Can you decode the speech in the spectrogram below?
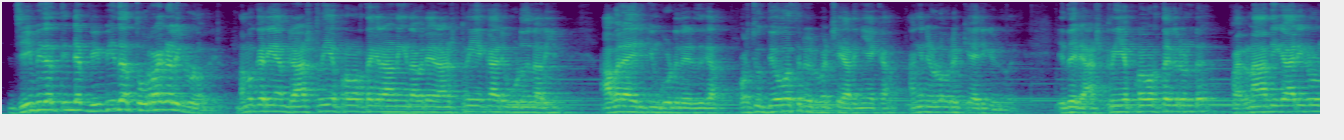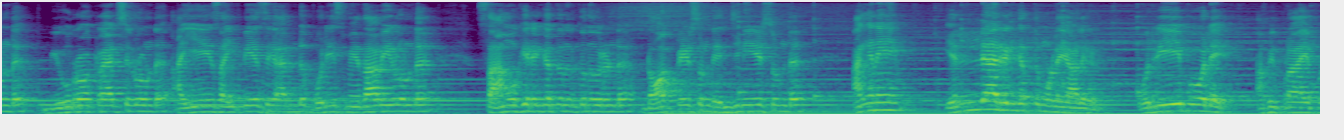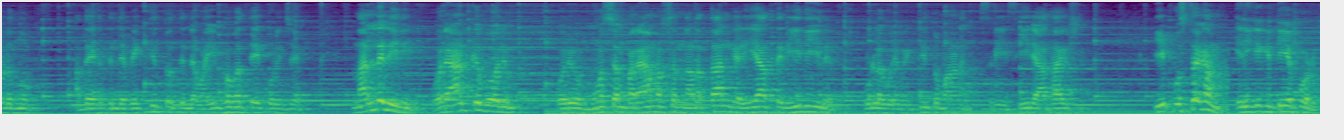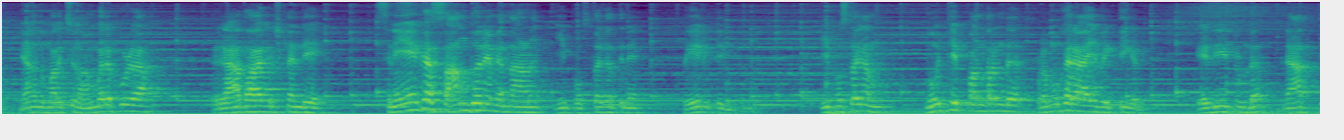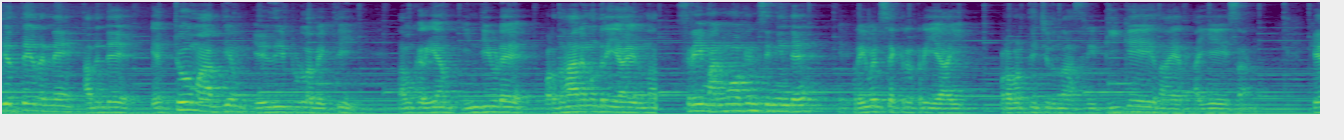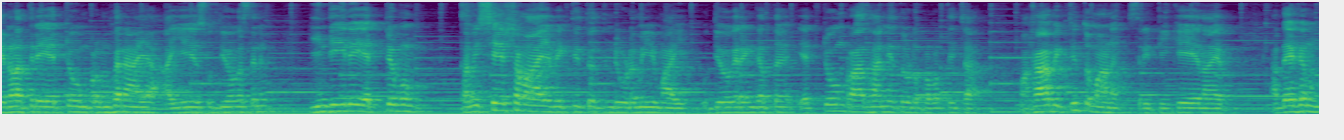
ജീവിതത്തിന്റെ വിവിധ തുറകളിലുള്ളവർ നമുക്കറിയാം രാഷ്ട്രീയ പ്രവർത്തകരാണെങ്കിൽ അവരെ രാഷ്ട്രീയക്കാർ കൂടുതൽ അറിയും. അവരായിരിക്കും കൂടുതൽ എഴുതുക. കുറച്ച് ഉദ്യോഗസ്ഥർ ഒരുപക്ഷെ അറിഞ്ഞേക്കാം അങ്ങനെയുള്ളവരൊക്കെ ആയിരിക്കും എഴുതുക. ഇത് രാഷ്ട്രീയ പ്രവർത്തകരുണ്ട് ഭരണാധികാരികളുണ്ട് ബ്യൂറോക്രാറ്റ്സുകളുണ്ട് I A S I P എസുകാരുണ്ട് police മേധാവികളുണ്ട് സാമൂഹ്യ രംഗത്ത് നിൽക്കുന്നവരുണ്ട് ഡോക്ടേഴ്സ് ഉണ്ട് എഞ്ചിനീയേഴ്സ് ഉണ്ട് അങ്ങനെ എല്ലാ രംഗത്തുമുള്ള ആളുകൾ ഒരേപോലെ അഭിപ്രായപ്പെടുന്നു. അദ്ദേഹത്തിന്റെ വ്യക്തിത്വത്തിന്റെ വൈഭവത്തെക്കുറിച്ച് നല്ല രീതിയിൽ ഒരാൾക്ക് പോലും ഒരു മോശം പരാമർശം നടത്താൻ കഴിയാത്ത രീതിയിൽ ഉള്ള ഒരു വ്യക്തിത്വമാണ് ശ്രീ സി രാധാകൃഷ്ണൻ. ഈ പുസ്തകം എനിക്ക് കിട്ടിയപ്പോൾ ഞാനൊന്ന് മറിച്ചു അമ്പലപ്പുഴ രാധാകൃഷ്ണന്റെ സ്നേഹ സാന്ത്വനം എന്നാണ് ഈ പുസ്തകത്തിന് പേരിട്ടിരിക്കുന്നത്. ഈ പുസ്തകം നൂറ്റി പന്ത്രണ്ട് പ്രമുഖരായ വ്യക്തികൾ എഴുതിയിട്ടുണ്ട്. ആദ്യത്തെ തന്നെ അതിന്റെ ഏറ്റവും ആദ്യം എഴുതിയിട്ടുള്ള വ്യക്തി നമുക്കറിയാം ഇന്ത്യയുടെ പ്രധാനമന്ത്രിയായിരുന്ന ശ്രീ മൻമോഹൻ സിംഗിന്റെ പ്രൈവറ്റ് സെക്രട്ടറിയായി പ്രവർത്തിച്ചിരുന്ന Shri T K Nair I A S ആണ്. കേരളത്തിലെ ഏറ്റവും പ്രമുഖനായ ഐ എ എസ് ഉദ്യോഗസ്ഥനും ഇന്ത്യയിലെ ഏറ്റവും സവിശേഷമായ വ്യക്തിത്വത്തിന്റെ ഉടമയുമായി ഉദ്യോഗരംഗത്ത് ഏറ്റവും പ്രാധാന്യത്തോടെ പ്രവർത്തിച്ച മഹാവ്യക്തിത്വമാണ് Shri T K A Nair. അദ്ദേഹം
